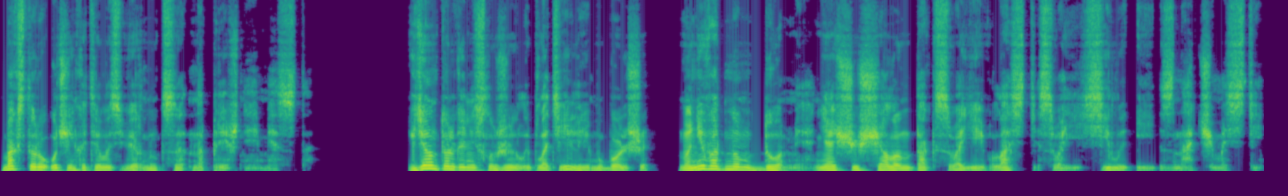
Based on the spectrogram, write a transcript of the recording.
Бакстеру очень хотелось вернуться на прежнее место. Где он только не служил, и платили ему больше, но ни в одном доме не ощущал он так своей власти, своей силы и значимости.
